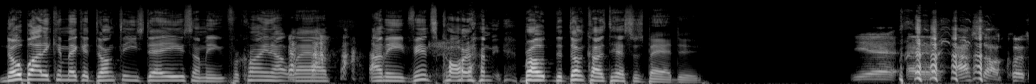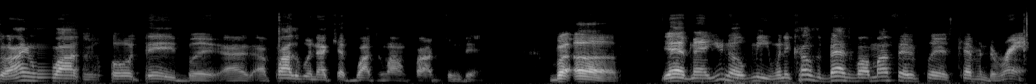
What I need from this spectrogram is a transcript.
Nobody can make a dunk these days. I mean, for crying out loud. I mean, Vince Carter. I mean, bro, the dunk contest was bad, dude. Yeah, uh, I saw clips. I ain't watched the whole thing, but I, I probably wouldn't have kept watching long if I tuned in. But uh, yeah, man, you know me. When it comes to basketball, my favorite player is Kevin Durant,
